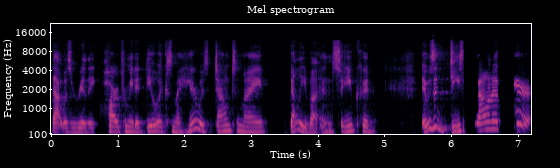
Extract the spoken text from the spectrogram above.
that was really hard for me to deal with because my hair was down to my belly button. So you could, it was a decent amount of hair.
